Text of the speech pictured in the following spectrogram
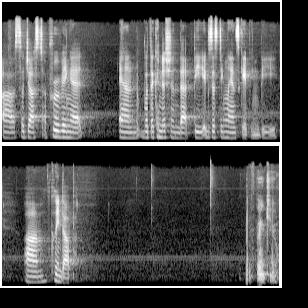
uh, suggest approving it and with the condition that the existing landscaping be um, cleaned up. Thank you.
